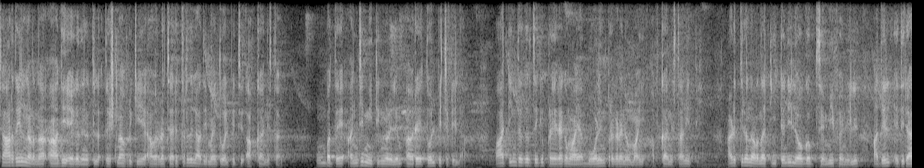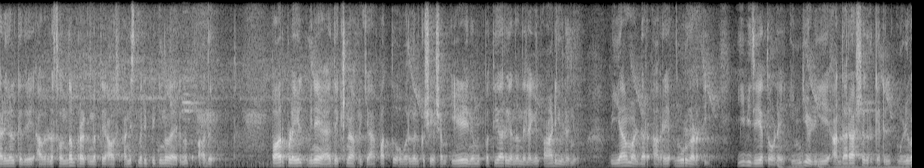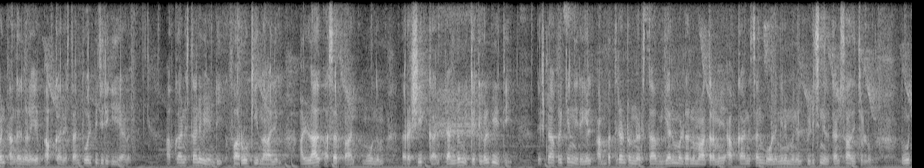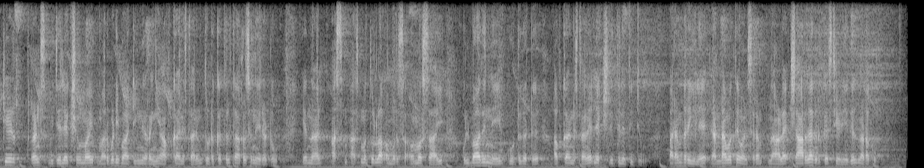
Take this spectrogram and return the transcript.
ഷാർജയിൽ നടന്ന ആദ്യ ഏകദിനത്തിൽ ദക്ഷിണാഫ്രിക്കയെ അവരുടെ ചരിത്രത്തിലാദ്യമായി തോൽപ്പിച്ച് അഫ്ഗാനിസ്ഥാൻ. മുമ്പത്തെ അഞ്ച് മീറ്റിങ്ങുകളിലും അവരെ തോൽപ്പിച്ചിട്ടില്ല. ബാറ്റിംഗ് തകർച്ചയ്ക്ക് പ്രേരകമായ ബോളിംഗ് പ്രകടനവുമായി അഫ്ഗാനിസ്ഥാൻ എത്തി. അടുത്തിടെ നടന്ന ടി ട്വന്റി ലോകകപ്പ് സെമി ഫൈനലിൽ അതിൽ എതിരാളികൾക്കെതിരെ അവരുടെ സ്വന്തം പ്രകടനത്തെ അനുസ്മരിപ്പിക്കുന്നതായിരുന്നു അത്. പവർ പ്ലേയിൽ വിനയായ ദക്ഷിണാഫ്രിക്ക പത്ത് ഓവറുകൾക്ക് ശേഷം ഏഴിന് മുപ്പത്തിയാറ് എന്ന നിലയിൽ ആടിയുലഞ്ഞു. വിയാ മൾഡർ അവരെ നൂറുകടത്തി. ഈ വിജയത്തോടെ ഇന്ത്യ ഒഴികെ അന്താരാഷ്ട്ര ക്രിക്കറ്റിൽ മുഴുവൻ അംഗങ്ങളെയും അഫ്ഗാനിസ്ഥാൻ തോൽപ്പിച്ചിരിക്കുകയാണ്. അഫ്ഗാനിസ്ഥാന് വേണ്ടി ഫറൂഖി നാലും അള്ളാഹ് അസർ ഖാൻ മൂന്നും റഷീദ് ഖാൻ രണ്ടും വിക്കറ്റുകൾ വീഴ്ത്തി. ദക്ഷിണാഫ്രിക്കൻ നിരയിൽ അമ്പത്തിരണ്ട് റണ്ണെടുത്ത വിയാൻ മൾഡറിന് മാത്രമേ അഫ്ഗാനിസ്ഥാൻ ബോളിങ്ങിന് മുന്നിൽ പിടിച്ചു നിൽക്കാൻ സാധിച്ചുള്ളൂ. നൂറ്റിയേഴ് റൺസ് വിജയലക്ഷ്യവുമായി മറുപടി ബാറ്റിംഗിന് ഇറങ്ങിയ അഫ്ഗാനിസ്ഥാനും തുടക്കത്തിൽ തകർച്ച നേരിട്ടു. എന്നാൽ അസ്മത്തുള്ള ഒമർസായി, സായി ഗുൽബാദിനെയും കൂട്ടുകെട്ട് അഫ്ഗാനിസ്ഥാനെ ലക്ഷ്യത്തിലെത്തിച്ചു. പരമ്പരയിലെ രണ്ടാമത്തെ മത്സരം നാളെ ഷാർജ ക്രിക്കറ്റ് സ്റ്റേഡിയത്തിൽ നടക്കും.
